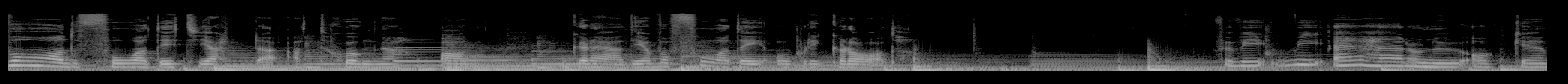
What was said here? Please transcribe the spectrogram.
Vad får ditt hjärta att sjunga av glädje? Vad får dig att bli glad? För vi, vi är här och nu och eh,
